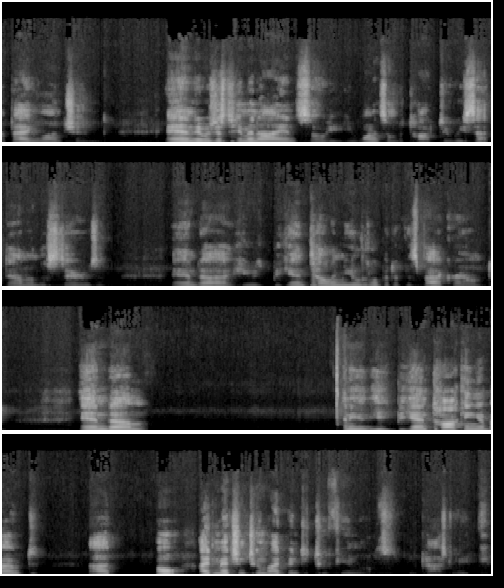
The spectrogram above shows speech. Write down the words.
a bag lunch, and and it was just him and I. And so he, he wanted someone to talk to. We sat down on the stairs, and, and uh, he began telling me a little bit of his background, and um, and he, he began talking about. Uh, oh, I'd mentioned to him I'd been to two funerals in the past week,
